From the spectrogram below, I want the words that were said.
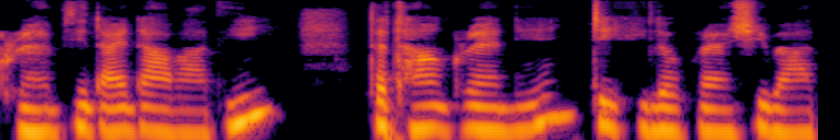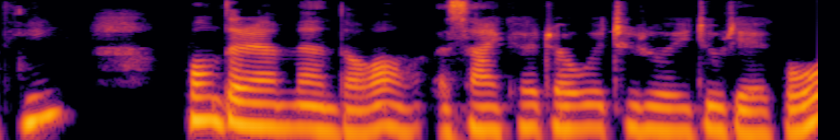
ဂရမ်ဖြင့်တိုင်းတာပါသည်1000ဂရမ်နှင့်10ကီလိုဂရမ်ရှိပါသည်ပုံတရမှန်သောအစိုက်ခဲတော်ဝိထုတို့၏တူတဲ့ကို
